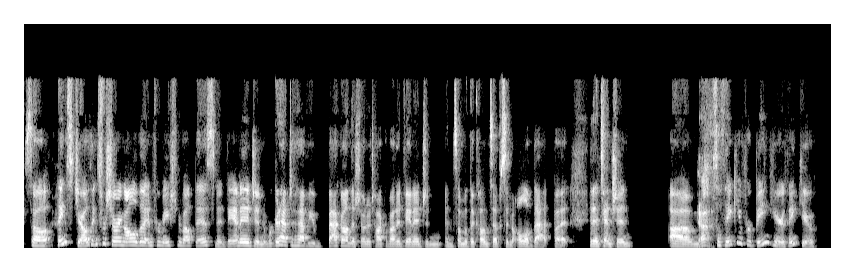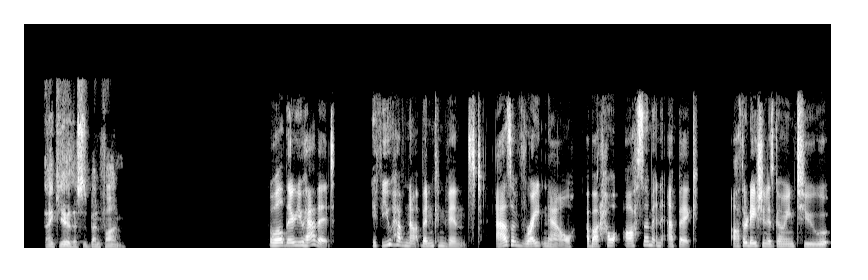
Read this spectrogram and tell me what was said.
So thanks, Joe. Thanks for sharing all the information about this and Advantage. And we're gonna have to have you back on the show to talk about Advantage and, and some of the concepts and all of that, but and attention. Um yeah. so thank you for being here. Thank you. Thank you. This has been fun. Well, there you have it. If you have not been convinced as of right now about how awesome and epic Author Nation is going to,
